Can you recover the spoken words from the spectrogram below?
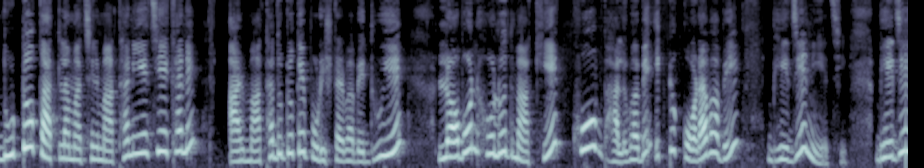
দুটো কাতলা মাছের মাথা নিয়েছি এখানে, আর মাথা দুটোকে পরিষ্কারভাবে ধুয়ে লবণ, হলুদ মাখিয়ে খুব ভালোভাবে একটু কড়াভাবে ভেজে নিয়েছি। ভেজে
